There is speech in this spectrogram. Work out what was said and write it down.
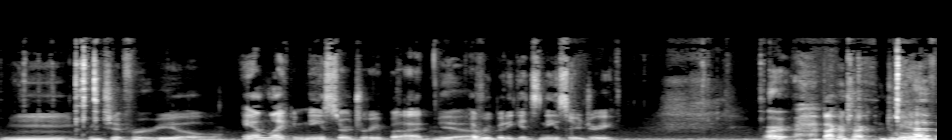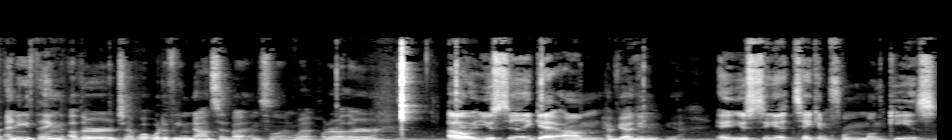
queen, queen shit for real. and like knee surgery, but Yeah. everybody gets knee surgery. All right, back on track. Do we have anything other to what? What have we not said about insulin? What What are other? Oh, you used to get um, Have you had any? Yeah. it used to get taken from monkeys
